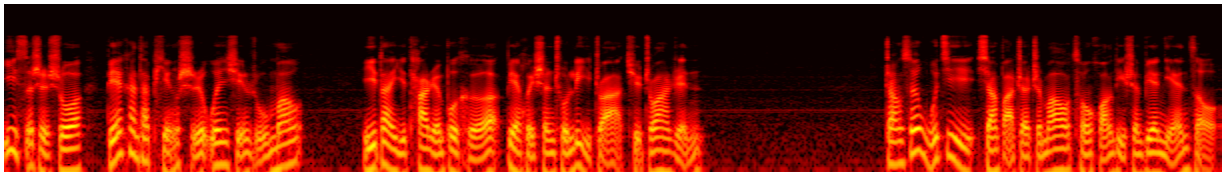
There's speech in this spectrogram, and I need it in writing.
意思是说，别看他平时温驯如猫，一旦与他人不和，便会伸出利爪去抓人。长孙无忌想把这只猫从皇帝身边撵走，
